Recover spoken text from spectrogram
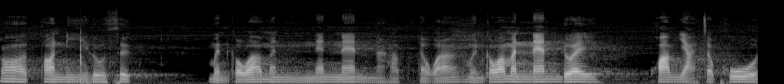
ก็ตอนนี้รู้สึกเหมือนกับว่ามันแน่นๆนะครับ แต่ว่าเหมือนกับว่ามันแน่นด้วยความอยากจะพูด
